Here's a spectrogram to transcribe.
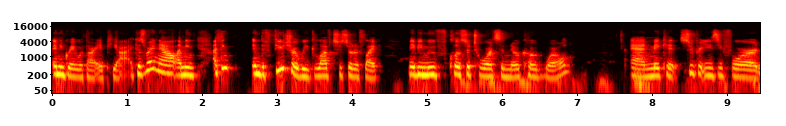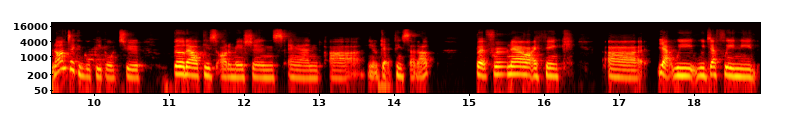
integrate with our API. Because right now, I mean, I think in the future we'd love to sort of like maybe move closer towards the no code world and make it super easy for non-technical people to build out these automations and uh, you know get things set up but for now i think uh, yeah we we definitely need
